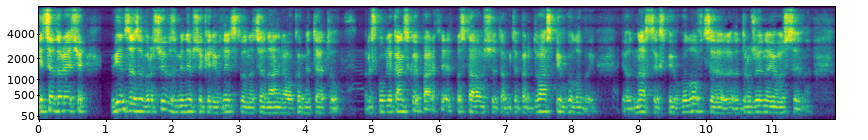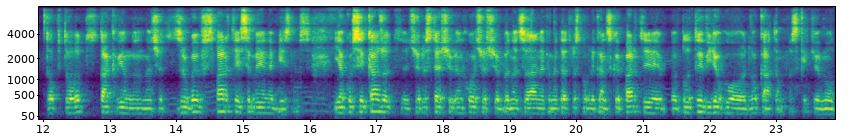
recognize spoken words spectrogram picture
І це, до речі, він це завершив, змінивши керівництво національного комітету республіканської партії, поставивши там тепер два співголови. І одна з цих співголов це дружина його сина. Тобто, от так він значить, зробив з партії сімейний бізнес. Як усі кажуть, через те, що він хоче, щоб Національний комітет республіканської партії платив його адвокатам, оскільки йому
